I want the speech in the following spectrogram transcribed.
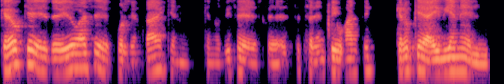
creo que debido a ese porcentaje que, que nos dice este, este, excelente dibujante, creo que ahí viene el,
